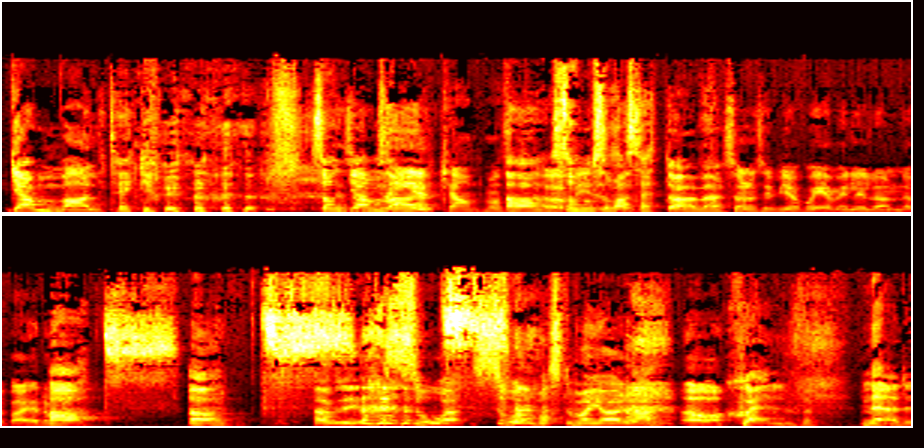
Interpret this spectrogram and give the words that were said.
gammal, tänker vi. sån En sån gammal. trekant man Ja, över som, som har sett över. Som de typ gör på Emil i Lönneberga. Ja. Ja, så, så måste man göra Ja. själv med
